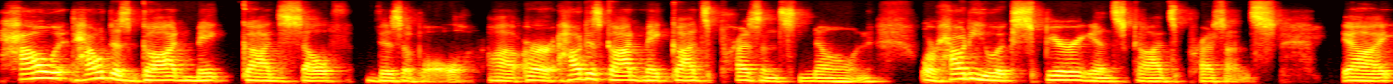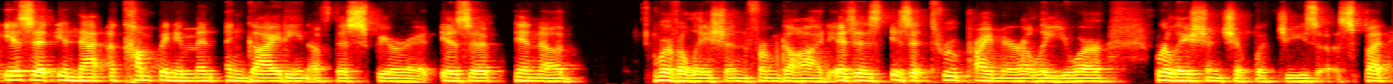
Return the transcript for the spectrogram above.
how how does God make God's self visible, uh, or how does God make God's presence known, or how do you experience God's presence? Uh, is it in that accompaniment and guiding of the Spirit? Is it in a revelation from God? Is, is, is it through primarily your relationship with Jesus? But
